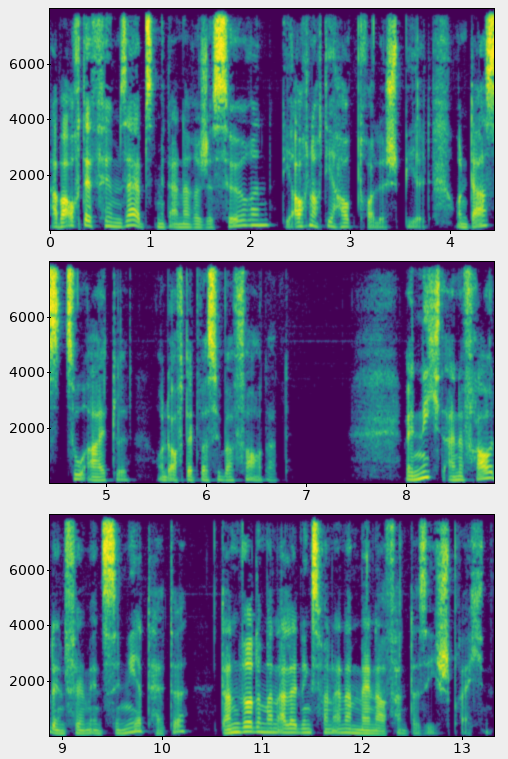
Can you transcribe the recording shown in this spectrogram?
Aber auch der Film selbst mit einer Regisseurin, die auch noch die Hauptrolle spielt und das zu eitel und oft etwas überfordert. Wenn nicht eine Frau den Film inszeniert hätte, dann würde man allerdings von einer Männerfantasie sprechen,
